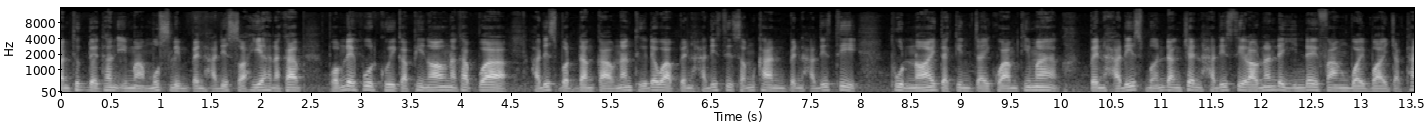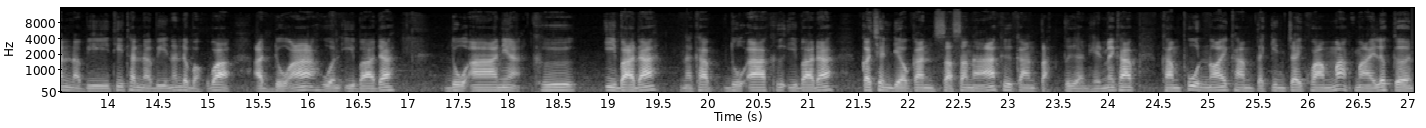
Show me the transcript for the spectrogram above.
บันทึกโดยท่านอิหม่ามมุสลิมเป็นฮะดิษซอฮีฮ์นะครับผมได้พูดคุยกับพี่น้องนะครับว่าฮะดิษบทดังกล่าวนั้นถือได้ว่าเป็นฮะดิษที่สำคัญ เป็นฮะดิษที่พูดน้อยแต่กินใจความที่มาก เป็นฮะดิษเหมือนดังเช่นฮะดิษที่เรานั้นได้ยินได้ฟังบ่อยๆ จากท่านนาบีที่ท่านนาบีนั้นได้บอกว่าอัดดูอาฮวนอิบาดะดูอาเนี่ยคืออิบาดะนะครับดูอาคืออิบาดะ ก็เช่นเดียวกันศาสนาคือการตักเตือนเห็นไหมครับคำพูดน้อยคำแต่กินใจความมากมายเหลือเกิน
